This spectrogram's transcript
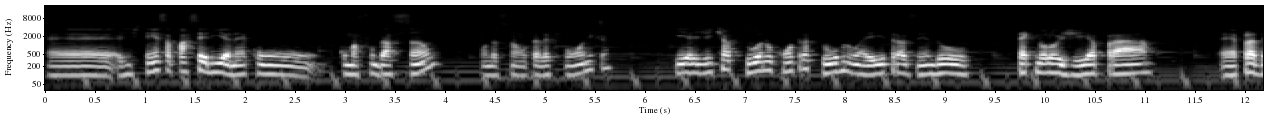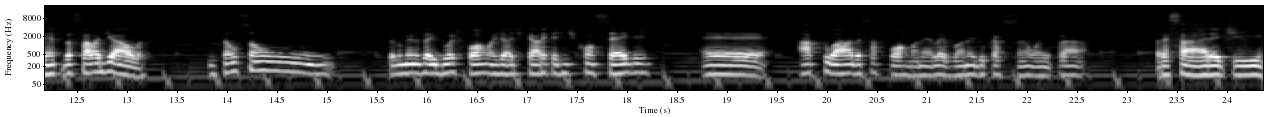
é, a gente tem essa parceria né, com, com uma fundação, Fundação Telefônica, que a gente atua no contraturno aí, trazendo tecnologia para é, dentro da sala de aula. Então, são pelo menos aí duas formas já de cara que a gente consegue é, atuar dessa forma, né? Levando a educação aí para essa área de,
